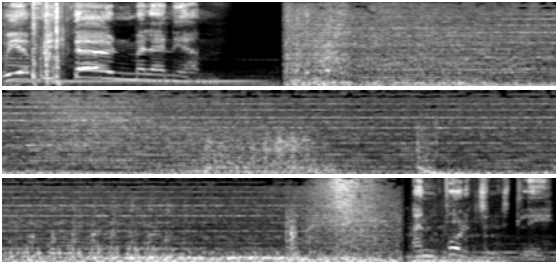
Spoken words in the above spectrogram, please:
We have returned, Millennium. Unfortunately.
